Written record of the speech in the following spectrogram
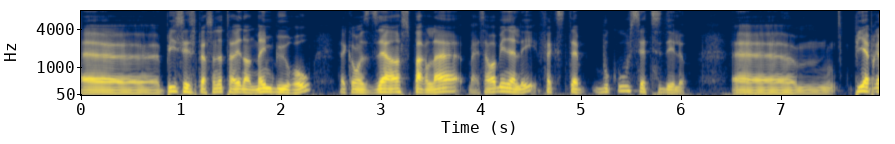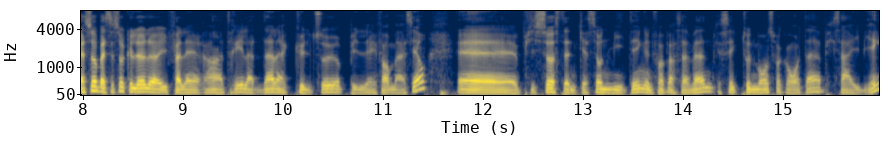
Euh, puis ces personnes-là travaillaient dans le même bureau. Fait qu'on se disait, en se parlant, ben, ça va bien aller. Fait que c'était beaucoup cette idée-là. Euh, puis après ça, ben, c'est sûr que là, il fallait rentrer là-dedans la culture puis l'information. Euh, puis ça, c'était une question de meeting une fois par semaine, que c'est que tout le monde soit content puis que ça aille bien.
